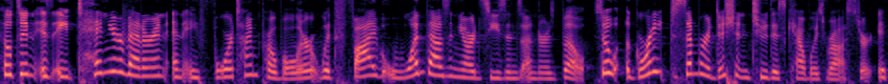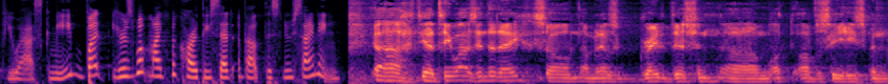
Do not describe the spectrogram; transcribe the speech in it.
Hilton is a 10 year veteran and a four time Pro Bowler with five 1,000 yard seasons under his belt. So, a great December addition to this Cowboys roster, if you ask me. But here's what Mike McCarthy said about this new signing. Uh, yeah, T.Y.'s in today, so I mean, it was a great addition. Um, obviously he's been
